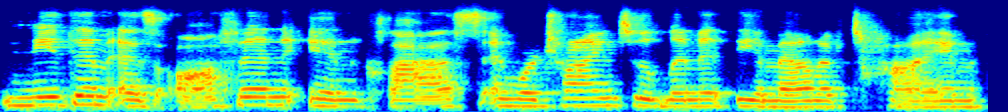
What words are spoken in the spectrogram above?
need them as often in class and we're trying to limit the amount of time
